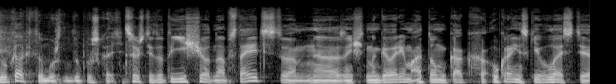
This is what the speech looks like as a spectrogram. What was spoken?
Ну, как это можно допускать? Слушайте, тут еще одно обстоятельство. Э, значит, мы говорим о том, как украинские власти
